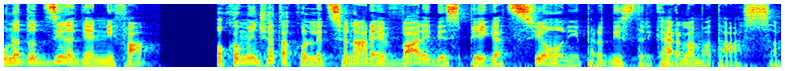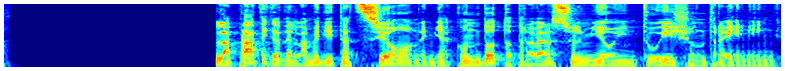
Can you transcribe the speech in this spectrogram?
una dozzina di anni fa ho cominciato a collezionare valide spiegazioni per districare la matassa. La pratica della meditazione mi ha condotto attraverso il mio intuition training.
